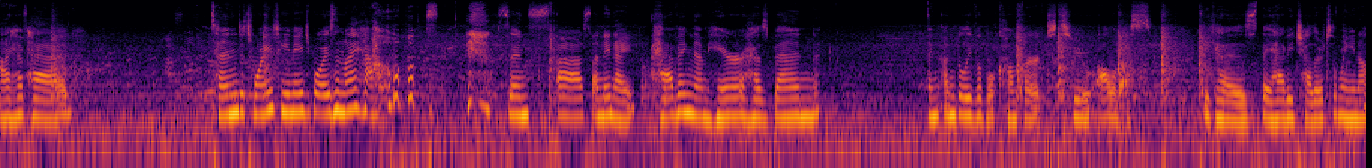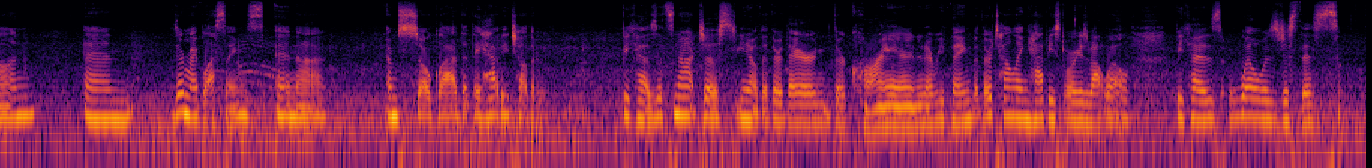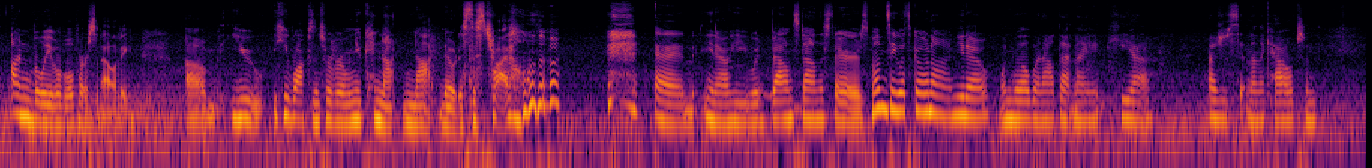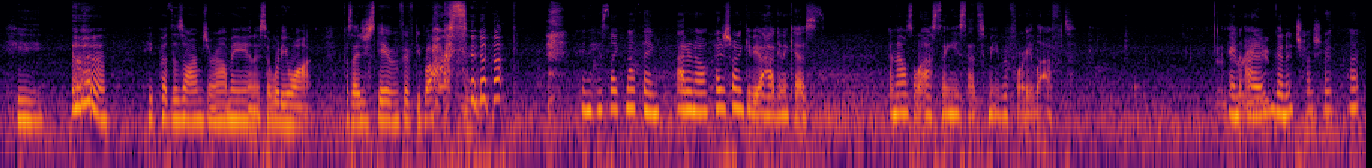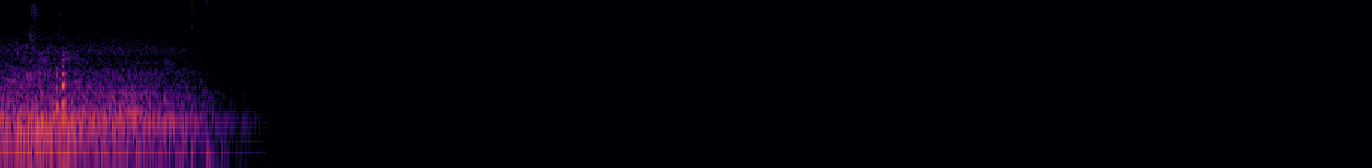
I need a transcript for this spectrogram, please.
I have had 10 to 20 teenage boys in my house since uh, Sunday night. Having them here has been an unbelievable comfort to all of us because they have each other to lean on and they're my blessings. And uh, I'm so glad that they have each other because it's not just, you know, that they're there and they're crying and everything, but they're telling happy stories about Will because Will was just this unbelievable personality. Um, you, he walks into a room and you cannot not notice this child. and, you know, he would bounce down the stairs, Mumsy, what's going on, you know? When Will went out that night, he, uh, I was just sitting on the couch and he, he put his arms around me and I said, what do you want? Because I just gave him 50 bucks. and he's like, nothing. I don't know. I just want to give you a hug and a kiss. And that was the last thing he said to me before he left. I'm And sure I'm going to treasure that.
